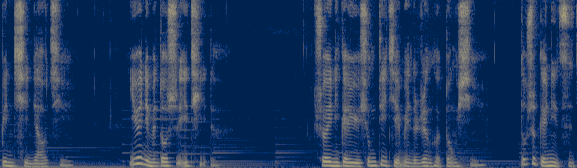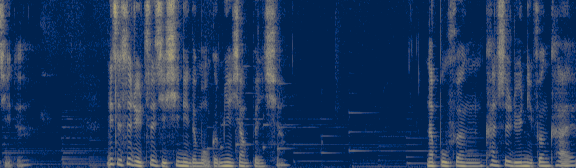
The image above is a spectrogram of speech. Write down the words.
并请了解，因为你们都是一体的，所以你给予兄弟姐妹的任何东西，都是给你自己的。你只是与自己心灵的某个面向分享，那部分看似与你分开。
